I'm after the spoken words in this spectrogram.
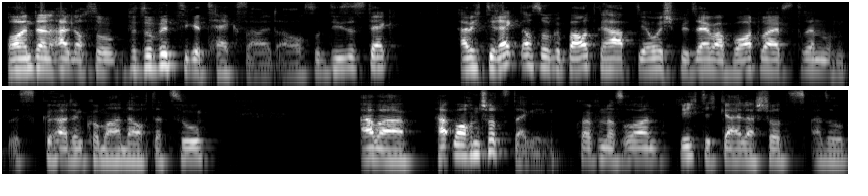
Und dann halt auch so, so witzige Tags halt auch. So dieses Deck habe ich direkt auch so gebaut gehabt, yo, ich spiele selber Board Vibes drin und es gehört in Commander auch dazu. Aber hat man auch einen Schutz dagegen. Golf das Ohren, richtig geiler Schutz. Also,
